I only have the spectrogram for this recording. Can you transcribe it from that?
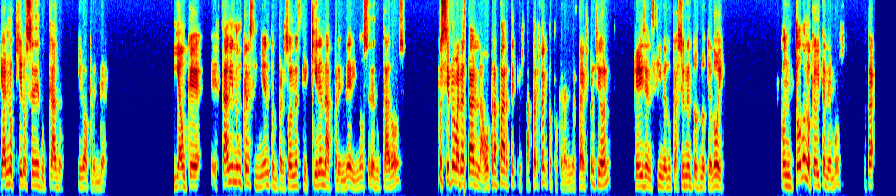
Ya no quiero ser educado, quiero aprender. Y aunque está habiendo un crecimiento en personas que quieren aprender y no ser educados, pues siempre van a estar en la otra parte, que está perfecto, porque la libertad de expresión, que dicen, sin educación entonces no te doy. Con todo lo que hoy tenemos, o sea,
